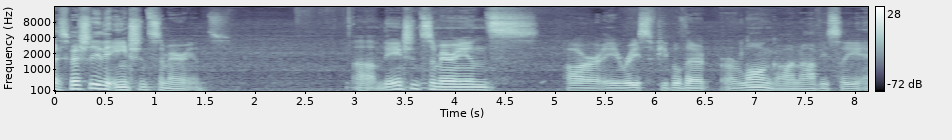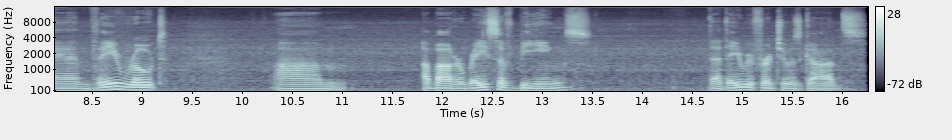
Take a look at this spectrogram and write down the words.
Especially the ancient Sumerians. Um, the ancient Sumerians are a race of people that are long gone, obviously, and they wrote um, about a race of beings that they referred to as gods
